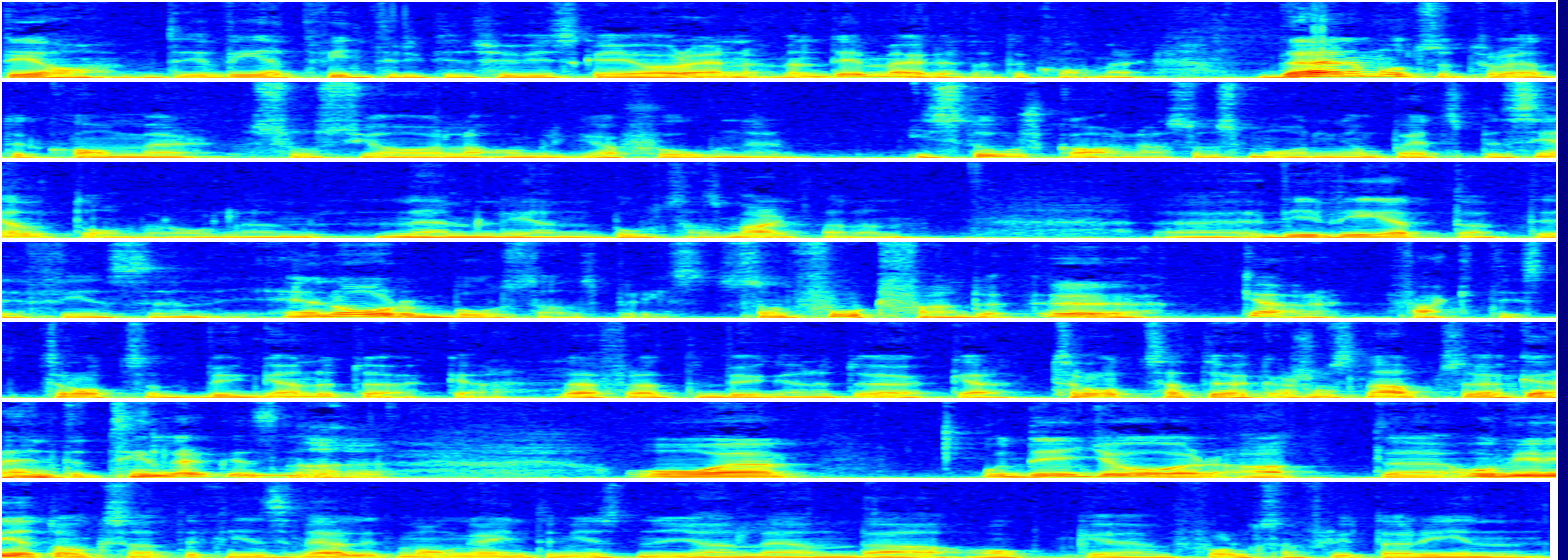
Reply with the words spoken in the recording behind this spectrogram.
det, det vet vi inte riktigt hur vi ska göra ännu men det är möjligt att det kommer. Däremot så tror jag att det kommer sociala obligationer i stor skala så småningom på ett speciellt område, nämligen bostadsmarknaden. Eh, vi vet att det finns en enorm bostadsbrist som fortfarande ökar faktiskt, trots att byggandet ökar. Därför att byggandet ökar, trots att det ökar så snabbt så ökar det inte tillräckligt snabbt. Och, eh, och det gör att, eh, och vi vet också att det finns väldigt många, inte minst nyanlända och folk som flyttar in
